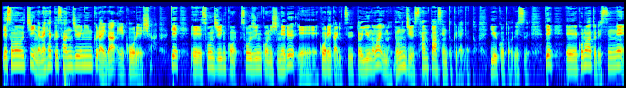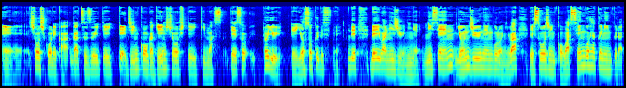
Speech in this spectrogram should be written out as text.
で、そのうち730人くらいが、えー、高齢者。で、えー、総人口、総人口に占める、えー、高齢化率というのは今43%くらいだということです。で、えー、この後ですね、ね、えー、少子高齢化が続いていって人口が減少していきます。で、そ、というえ予測ですね。で、令和22年、2040年頃には、え総人口は1500人くらい、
